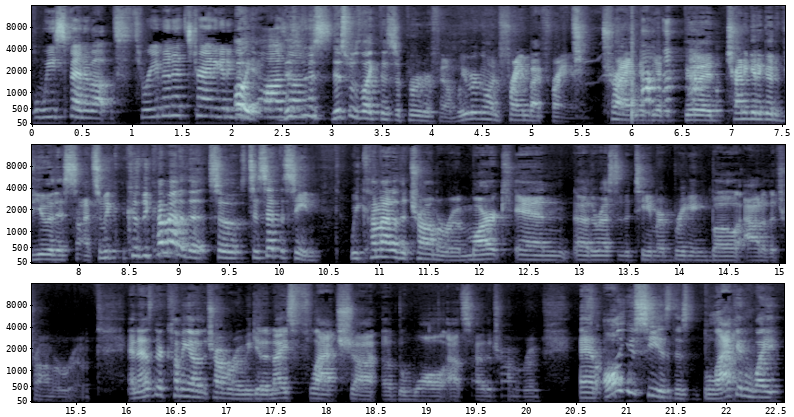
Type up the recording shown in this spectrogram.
we spent about three minutes trying to get a oh, good Oh yeah, pause this on was this. this was like the Zapruder film. We were going frame by frame, trying to get a good trying to get a good view of this sign. So we because we come out of the so to set the scene, we come out of the trauma room. Mark and uh, the rest of the team are bringing Bo out of the trauma room, and as they're coming out of the trauma room, we get a nice flat shot of the wall outside of the trauma room, and all you see is this black and white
